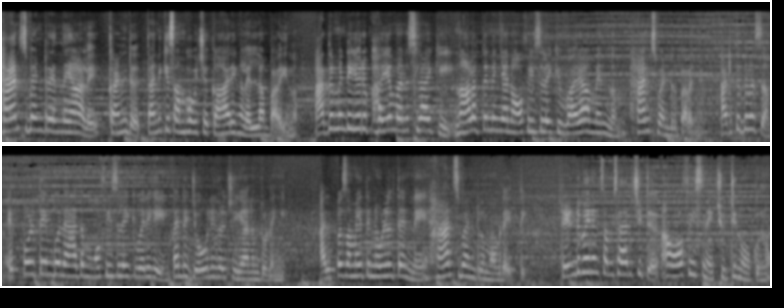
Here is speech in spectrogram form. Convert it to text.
ഹാൻസ് ബെൻഡർ എന്നയാളെ കണ്ട് തനിക്ക് സംഭവിച്ച കാര്യങ്ങളെല്ലാം പറയുന്നു. ആദമിന്റെ ഈ ഒരു ഭയം മനസ്സിലാക്കി നാളെ തന്നെ ഞാൻ ഓഫീസിലേക്ക് വരാമെന്നും ഹാൻസ് ബെൻഡർ പറഞ്ഞു. അടുത്ത ദിവസം എപ്പോഴത്തെയും പോലെ ആദം ഓഫീസിലേക്ക് വരികയും തന്റെ ജോലികൾ ചെയ്യാനും തുടങ്ങി. അല്പസമയത്തിനുള്ളിൽ തന്നെ ഹാൻസ് ബെൻഡറും അവിടെ എത്തി. രണ്ടുപേരും സംസാരിച്ചിട്ട് ആ ഓഫീസിനെ ചുറ്റി നോക്കുന്നു.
